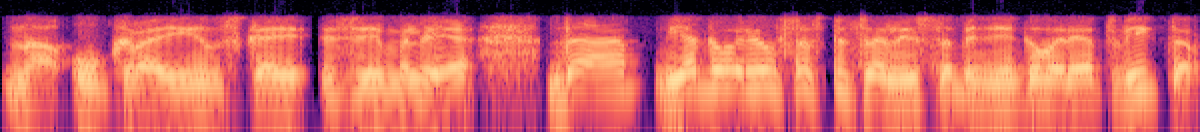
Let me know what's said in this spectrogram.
на украинской земле. Да, я говорил со специалистами мне говорят, Виктор,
